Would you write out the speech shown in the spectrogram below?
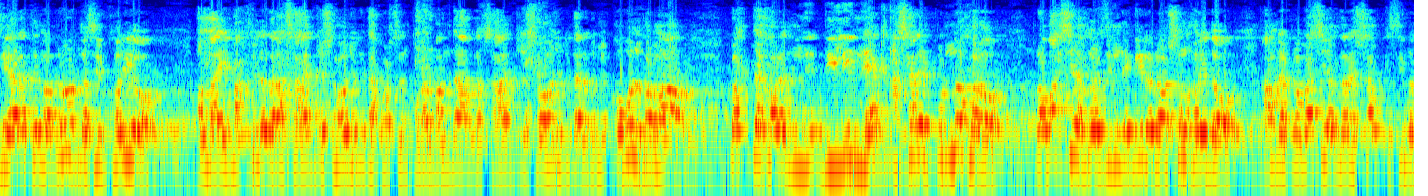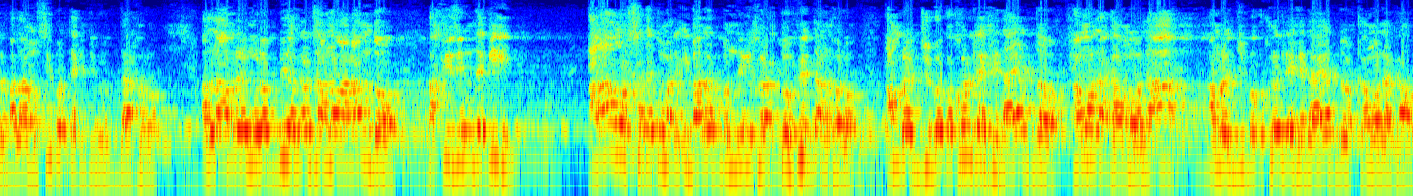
জিয়ারতে মাবরুর নসিব করিও। আল্লাহ এই মাহফিলে দ্বারা সাহায্য সহযোগিতা করছেন, তোমার বান্দা আপনার সাহায্য সহযোগিতা তুমি কবুল ফরমাও। প্রত্যেকের দিলি নেক আশারে পূর্ণ করো। প্রবাসী আপনার জিন্দগির রোশন করে দাও। আমরা প্রবাসী আপনার সব কিসিমের বালা মুসিবত থেকে তুমি উদ্ধার করো। আল্লাহ আমরা মুরব্বী আপনার জানো আরাম দাও। বাকি জিন্দগি আরামের সাথে তোমার ইবাদত বন্দী করার তৌফিক দান করো আমরা যুবক হলে হেদায়ত দাও খামো লাগাও মোলা আমরা যুবক হলে হেদায়ত দাও খামো লাগাও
